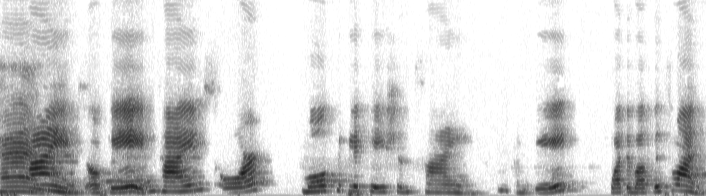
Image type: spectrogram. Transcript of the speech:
Times, okay, times or multiplication sign. Okay, what about this one?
